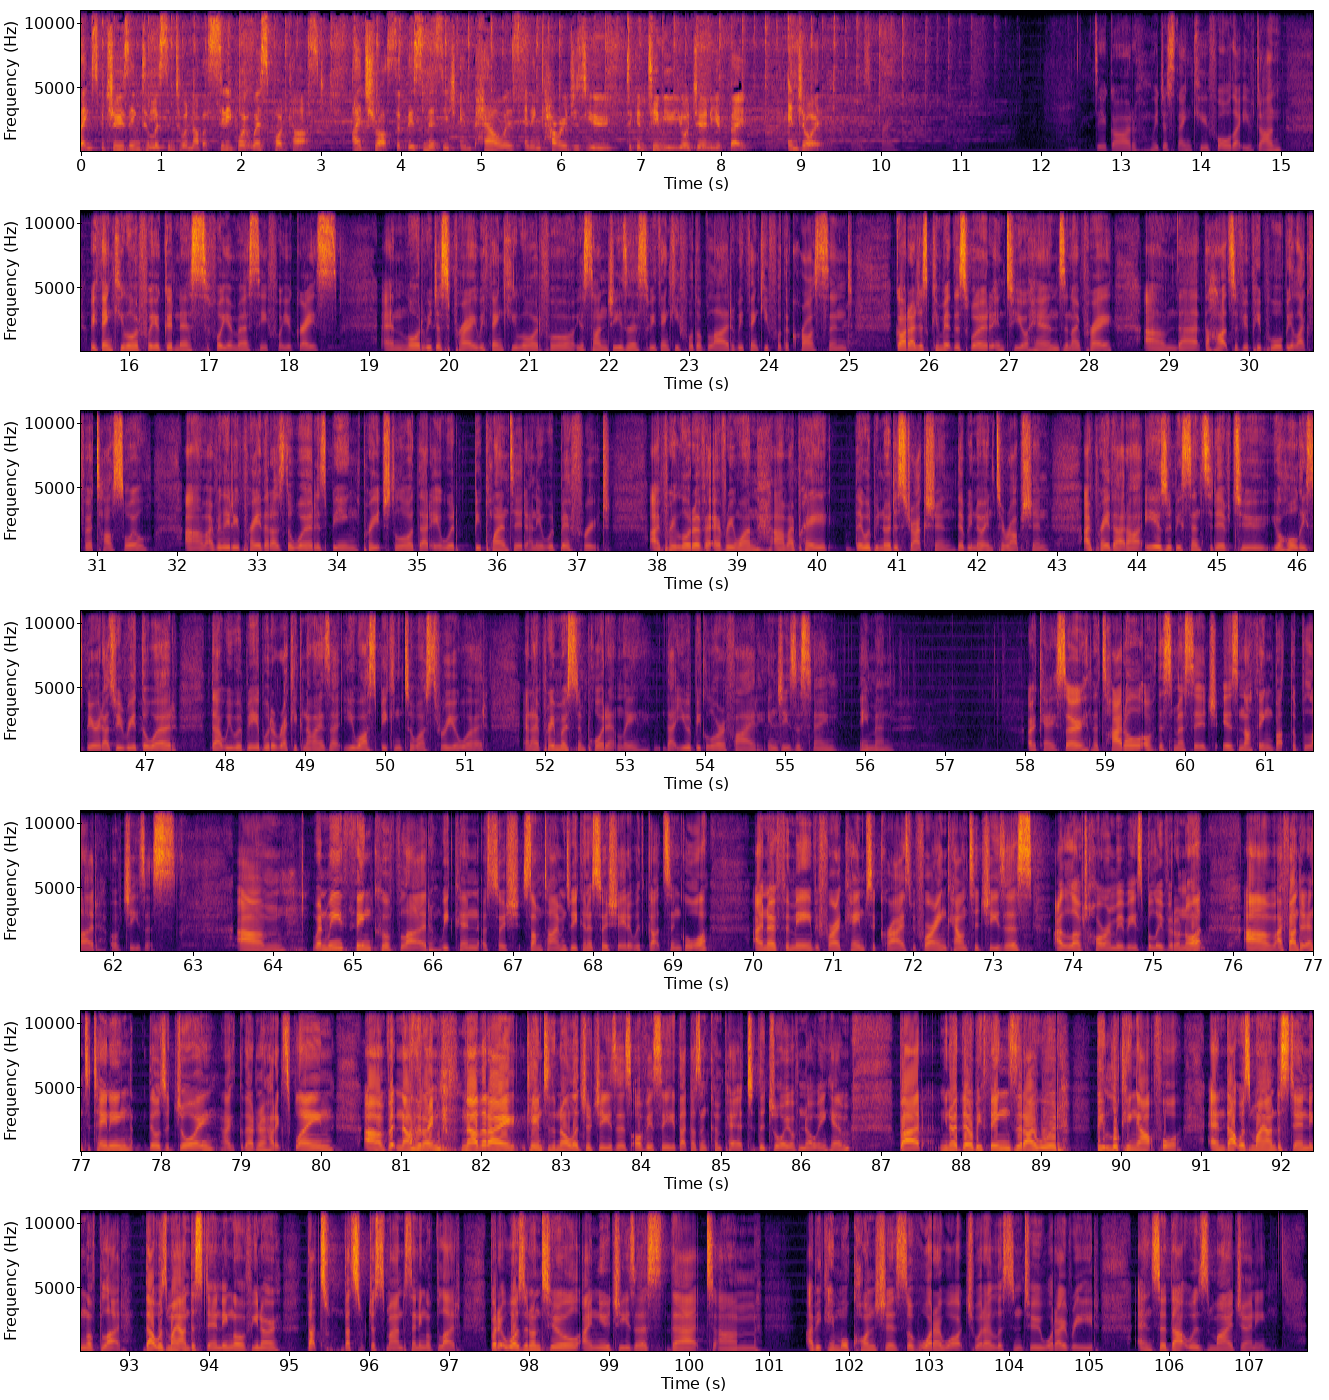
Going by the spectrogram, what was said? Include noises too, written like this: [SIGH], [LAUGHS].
Thanks for choosing to listen to another City Point West podcast. I trust that this message empowers and encourages you to continue your journey of faith. Enjoy. Let us pray. Dear God, we just thank you for all that you've done. We thank you, Lord, for your goodness, for your mercy, for your grace. And Lord, we just pray. We thank you, Lord, for your son Jesus. We thank you for the blood. We thank you for the cross. And God, I just commit this word into your hands and I pray um, that the hearts of your people will be like fertile soil. Um, I really do pray that as the word is being preached, Lord, that it would be planted and it would bear fruit. I pray, Lord, over everyone. Um, I pray there would be no distraction, there'd be no interruption. I pray that our ears would be sensitive to your Holy Spirit as we read the word, that we would be able to recognize that you are speaking to us through your word. And I pray most importantly that you would be glorified in Jesus' name. Amen. Okay, so the title of this message is Nothing But the Blood of Jesus. Um, when we think of blood, we can associate, sometimes we can associate it with guts and gore. I know for me, before I came to Christ, before I encountered Jesus, I loved horror movies, believe it or not. Um, I found it entertaining. There was a joy I, I don't know how to explain. Um, but now that, I, [LAUGHS] now that I came to the knowledge of Jesus, obviously that doesn't compare to the joy of knowing him. But, you know, there'll be things that I would be looking out for. And that was my understanding of blood. That was my understanding of, you know, that's, that's just my understanding of blood. But it wasn't until I knew Jesus that um, I became more conscious of what I watch, what I listen to, what I read. And so that was my journey.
